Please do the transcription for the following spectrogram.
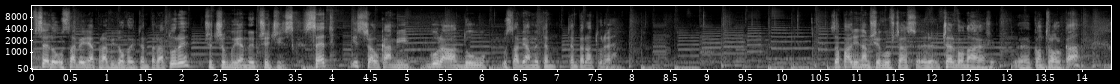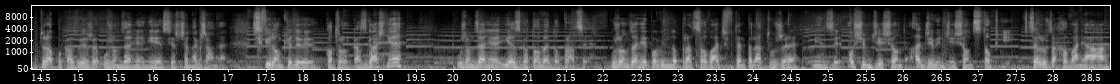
W celu ustawienia prawidłowej temperatury przytrzymujemy przycisk Set i strzałkami góra-dół ustawiamy tem temperaturę. Zapali nam się wówczas e, czerwona e, kontrolka, która pokazuje, że urządzenie nie jest jeszcze nagrzane. Z chwilą, kiedy kontrolka zgaśnie, urządzenie jest gotowe do pracy. Urządzenie powinno pracować w temperaturze między 80 a 90 stopni w celu zachowania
